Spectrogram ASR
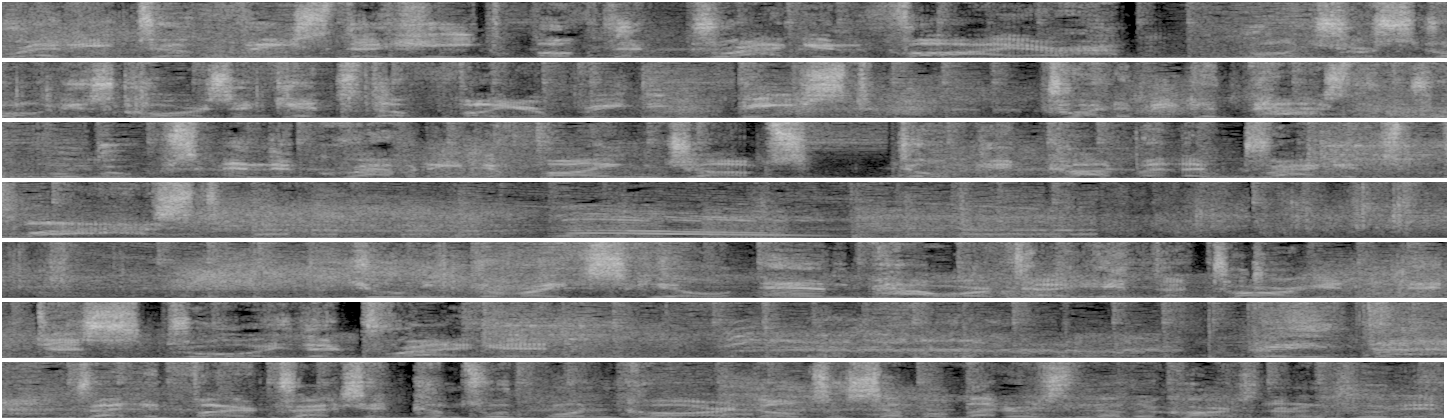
ready to face the heat of the Dragon Fire. Launch your strongest cars against the fire-breathing beast. Try to make it past the triple loops and the gravity-defying jumps. Don't get caught by the Dragon's blast. You need the right skill and power to hit the target and destroy the dragon. Beat that! Dragon Fire Trackset comes with one car. Adults assemble batteries and other cars not included.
